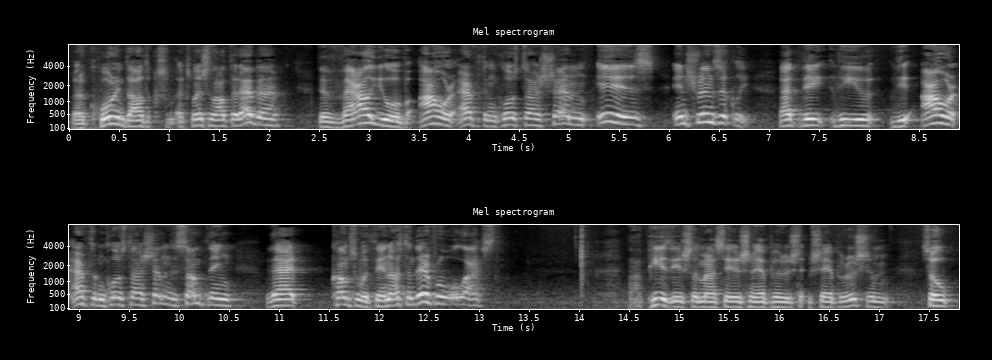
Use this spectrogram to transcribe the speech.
But according to the explanation of the Alter Rebbe, the value of our effort and close to Hashem is intrinsically that the the the our effort and close to Hashem is something that comes from within us and therefore will last. So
